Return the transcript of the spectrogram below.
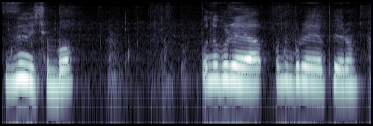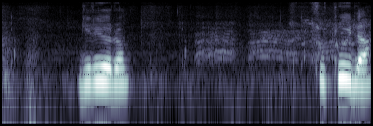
Sizin için bu. Bunu buraya, bunu buraya yapıyorum. Giriyorum. Tutuyla.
